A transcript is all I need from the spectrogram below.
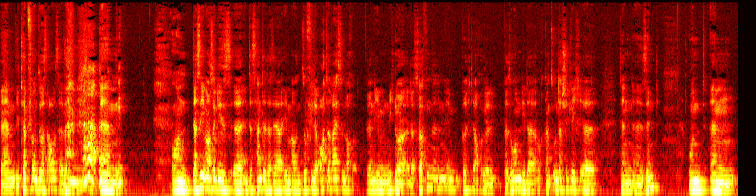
ähm, die Töpfe und sowas aus. Also, ah, ähm, okay. Und das ist eben auch so dieses äh, Interessante, dass er eben auch in so viele Orte reist und auch dann eben nicht nur das Surfen dann eben berichtet, auch über die Personen, die da auch ganz unterschiedlich äh, dann äh, sind. Und ähm,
